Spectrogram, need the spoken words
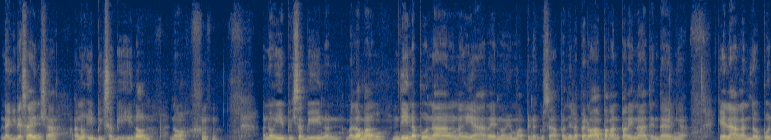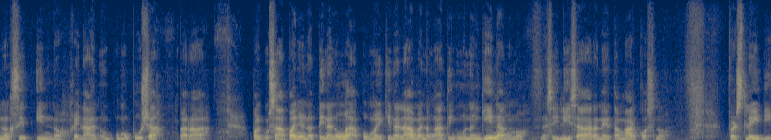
nag-resign siya, anong ibig sabihin nun? No? anong ibig sabihin nun? Malamang, hindi na po nang nangyayari no, yung mga pinag-usapan nila. Pero abangan pa rin natin dahil nga kailangan daw po ng sit-in. No? Kailangan um- umupo siya para pag-usapan yun. At tinanong nga kung may kinalaman ng ating unang ginang no, na si Lisa Araneta Marcos, no? First Lady.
